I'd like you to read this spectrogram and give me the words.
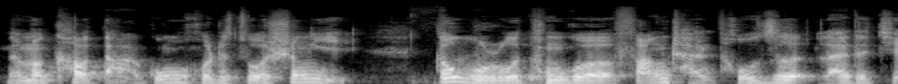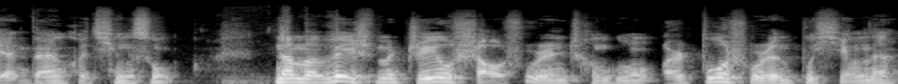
那么靠打工或者做生意，都不如通过房产投资来的简单和轻松。那么，为什么只有少数人成功，而多数人不行呢？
